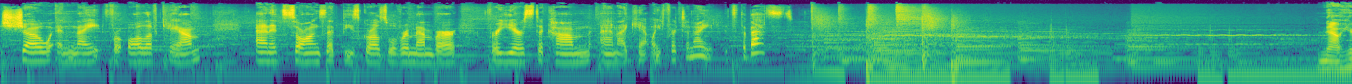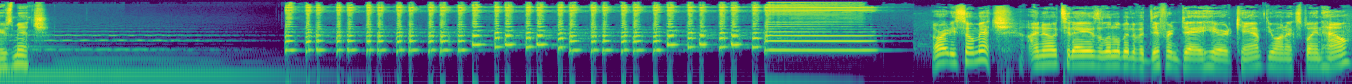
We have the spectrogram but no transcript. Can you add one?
show and night for all of camp. And it's songs that these girls will remember for years to come. And I can't wait for tonight. It's the best. Now here's Mitch. Alrighty, so Mitch, I know today is a little bit of a different day here at camp. Do you want to explain how?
